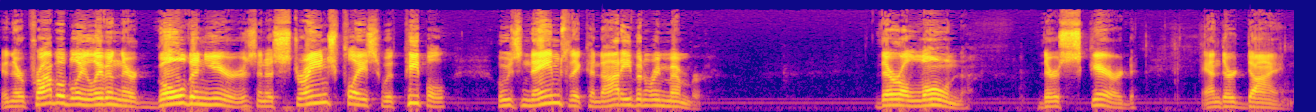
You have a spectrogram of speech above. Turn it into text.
And they're probably living their golden years in a strange place with people whose names they cannot even remember. They're alone, they're scared, and they're dying.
